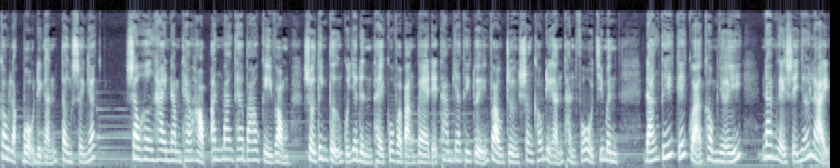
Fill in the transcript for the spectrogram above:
câu lạc bộ điện ảnh Tân Sơn Nhất. Sau hơn 2 năm theo học, anh mang theo bao kỳ vọng, sự tin tưởng của gia đình, thầy cô và bạn bè để tham gia thi tuyển vào trường sân khấu điện ảnh thành phố Hồ Chí Minh. Đáng tiếc kết quả không như ý. Nam nghệ sĩ nhớ lại,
